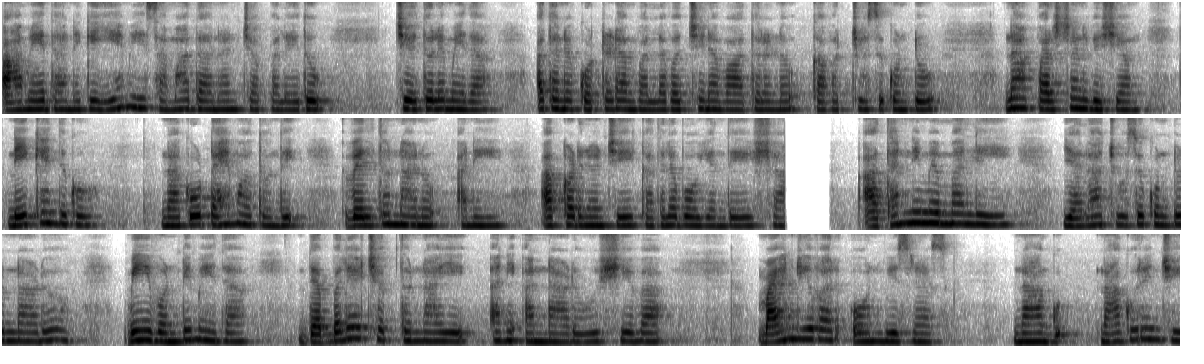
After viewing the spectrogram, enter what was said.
ఆమె దానికి ఏమీ సమాధానం చెప్పలేదు. చేతుల మీద అతను కొట్టడం వల్ల వచ్చిన వాతలను కవర్ చేసుకుంటూ నా పర్సనల్ విషయం. నీకెందుకు? నాకు టైం అవుతుంది. వెళ్తున్నాను అని అక్కడి నుంచి కదలబోయింది షా అతన్ని మిమ్మల్ని ఎలా చూసుకుంటున్నాడో? మీ ఒంటి మీద దెబ్బలే చెప్తున్నాయి అని అన్నాడు Shiva. Mind your own business. నా గు నా గురించి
